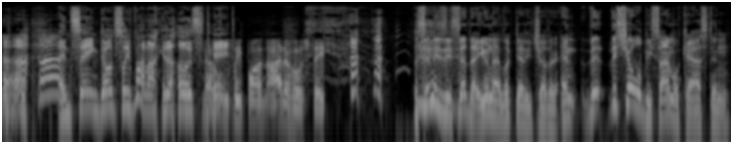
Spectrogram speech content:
and saying, don't sleep on Idaho Now, don't sleep on Idaho State. As soon as he said that, you and I looked at each other, and th- this show will be simulcast in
